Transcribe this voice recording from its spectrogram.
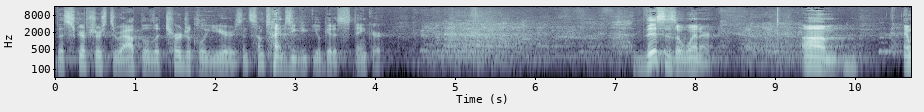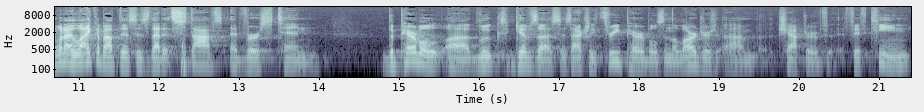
the Scriptures throughout the liturgical years, and sometimes you, you'll get a stinker. this is a winner. Um, and what I like about this is that it stops at verse 10. The parable uh, Luke gives us is actually three parables in the larger um, chapter of 15.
